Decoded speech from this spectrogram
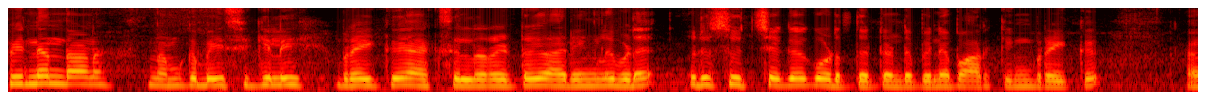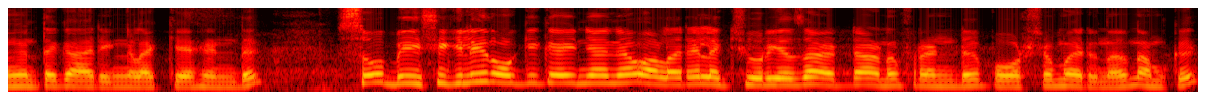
പിന്നെന്താണ്? നമുക്ക് ബേസിക്കലി ബ്രേക്ക് ആക്സിലറേറ്റർ കാര്യങ്ങൾ ഇവിടെ ഒരു സ്വിച്ചൊക്കെ കൊടുത്തിട്ടുണ്ട്. പിന്നെ പാർക്കിംഗ് ബ്രേക്ക് അങ്ങനത്തെ കാര്യങ്ങളൊക്കെ ഉണ്ട്. സോ ബേസിക്കലി നോക്കിക്കഴിഞ്ഞാൽ വളരെ ലക്ഷൂറിയസ് ആയിട്ടാണ് ഫ്രണ്ട് പോർഷൻ വരുന്നത്. നമുക്ക്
